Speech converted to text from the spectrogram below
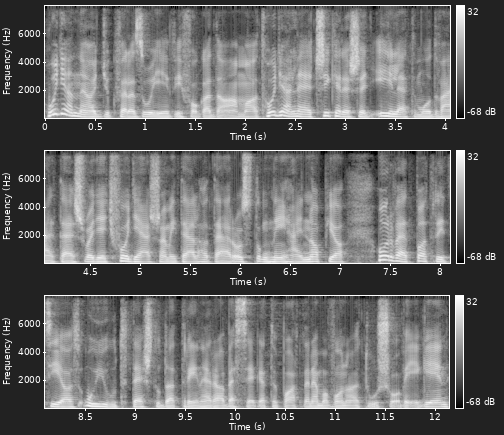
Hogyan ne adjuk fel az újévi fogadalmat? Hogyan lehet sikeres egy életmódváltás, vagy egy fogyás, amit elhatároztunk néhány napja? Horváth Patricia, az új út testtudattrénere, a beszélgető partnerem a vonal túlsó végén.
